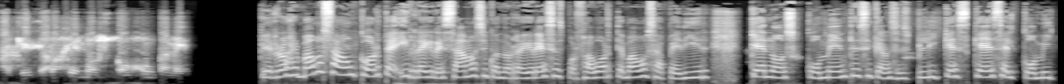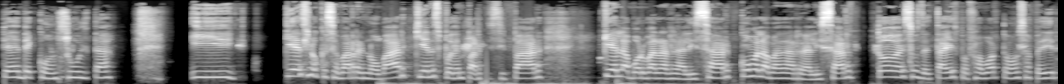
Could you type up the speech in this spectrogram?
a que trabajemos conjuntamente. Que Roger, vamos a un corte y regresamos y cuando regreses, por favor, te vamos a pedir que nos comentes y que nos expliques qué es el comité de consulta y qué es lo que se va a renovar, quiénes pueden participar, qué labor van a realizar, cómo la van a realizar, todos esos detalles, por favor, te vamos a pedir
